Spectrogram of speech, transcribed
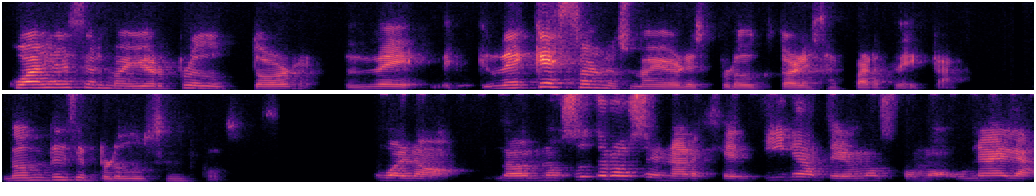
¿cuál es el mayor productor de, de qué son los mayores productores aparte de acá? ¿Dónde se producen cosas? Bueno, nosotros en Argentina tenemos como una de las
